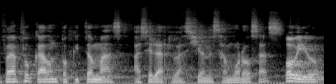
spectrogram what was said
fue enfocada un poquito más hacia las relaciones amorosas, obvio,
